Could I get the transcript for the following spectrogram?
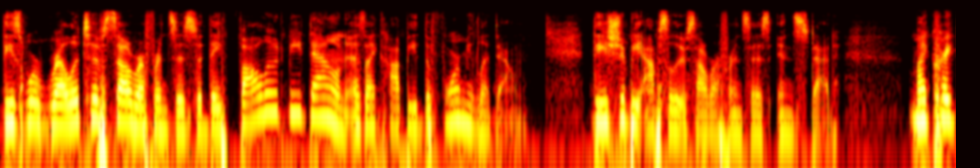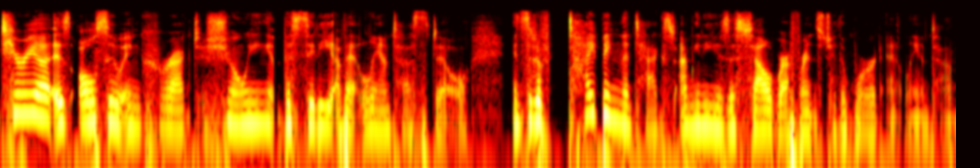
These were relative cell references, so they followed me down as I copied the formula down. These should be absolute cell references instead. My criteria is also incorrect, showing the city of Atlanta still. Instead of typing the text, I'm going to use a cell reference to the word Atlanta.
